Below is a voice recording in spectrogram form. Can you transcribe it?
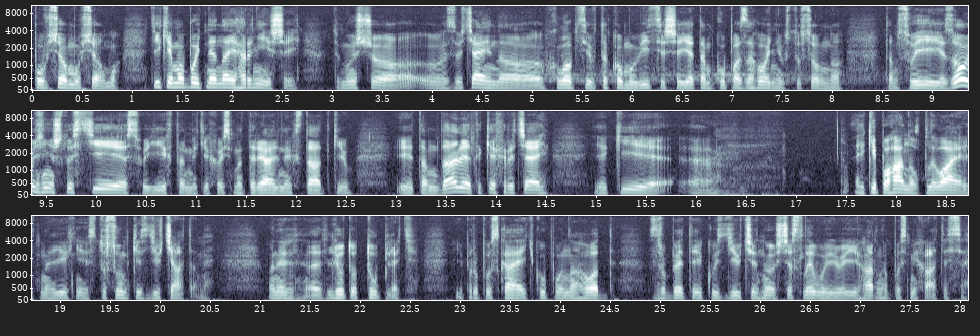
по, всьому всьому. Тільки, мабуть, не найгарніший. Тому що, звичайно, в хлопців в такому віці ще є там купа загонів стосовно там, своєї зовнішності, своїх там якихось матеріальних статків і там далі таких речей, які, е, які погано впливають на їхні стосунки з дівчатами. Вони е, люто туплять і пропускають купу нагод зробити якусь дівчину щасливою і гарно посміхатися.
